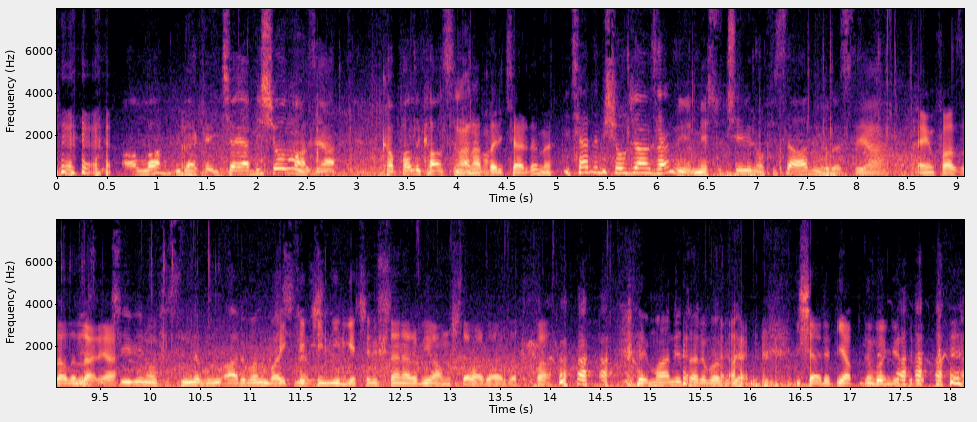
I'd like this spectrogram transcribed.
Allah bir dakika içeriye bir şey olmaz ya. Kapalı kalsın araba. Anahtar içeride mi? İçeride bir şey olacağını sanmıyorum. Mesut Çevik'in ofisi abi burası ya. En fazla alırlar ya. Çevik'in ofisinde bu arabanın Tek başına tekin değil. Geçen 3 tane arabayı almışlar arada. Bak. emanet araba bir de. İşaret yaptığım an götürüyor.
